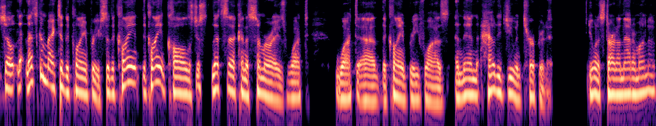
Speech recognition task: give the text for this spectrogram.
So let, us come back to the client brief. So the client the client calls. Just let's uh, kind of summarize what what uh, the client brief was, and then how did you interpret it? You want to start on that, Armando?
